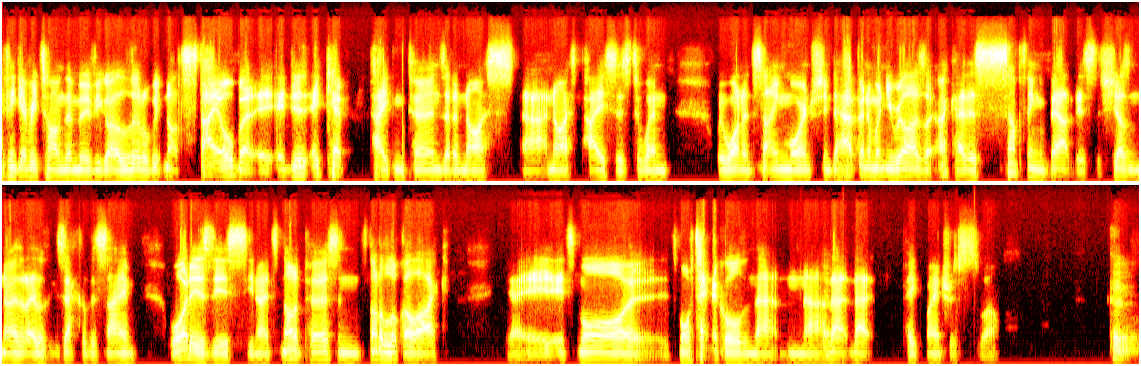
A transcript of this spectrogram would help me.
think every time the movie got a little bit not stale, but it it, it kept taking turns at a nice uh, nice pace as to when we wanted something more interesting to happen. And when you realize, like, okay, there's something about this that she doesn't know that they look exactly the same. What is this? You know, it's not a person. It's not a look-alike. Yeah, it, it's more. It's more technical than that, and uh, Yeah. that that piqued my interest as well. Good.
